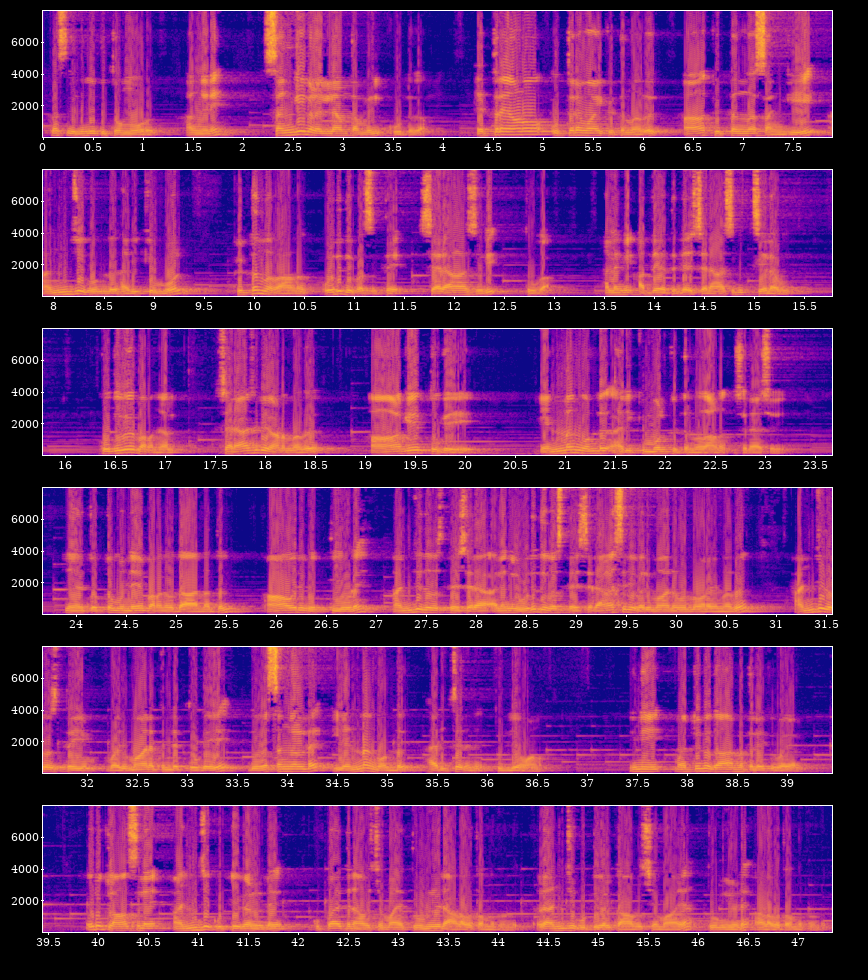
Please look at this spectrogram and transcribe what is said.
പ്ലസ് ഇരുന്നൂറ്റി തൊണ്ണൂറ് അങ്ങനെ സംഖ്യകളെല്ലാം തമ്മിൽ കൂട്ടുക. എത്രയാണോ ഉത്തരമായി കിട്ടുന്നത് ആ കിട്ടുന്ന സംഖ്യയെ അഞ്ച് കൊണ്ട് ഹരിക്കുമ്പോൾ കിട്ടുന്നതാണ് ഒരു ദിവസത്തെ ശരാശരി തുക അല്ലെങ്കിൽ അദ്ദേഹത്തിന്റെ ശരാശരി ചെലവ്. പൊതുവെ പറഞ്ഞാൽ ശരാശരി കാണുന്നത് ആകെ തുകയെ എണ്ണം കൊണ്ട് ഹരിക്കുമ്പോൾ കിട്ടുന്നതാണ് ശരാശരി. ഞാൻ തൊട്ട് മുന്നേ പറഞ്ഞ ഉദാഹരണത്തിൽ ആ ഒരു വ്യക്തിയുടെ അഞ്ച് ദിവസത്തെ ശരാ അല്ലെങ്കിൽ ഒരു ദിവസത്തെ ശരാശരി വരുമാനം എന്ന് പറയുന്നത് അഞ്ച് ദിവസത്തെയും വരുമാനത്തിന്റെ തുകയെ ദിവസങ്ങളുടെ എണ്ണം കൊണ്ട് ഹരിച്ചതിന് തുല്യമാണ്. ഇനി മറ്റൊരു ഉദാഹരണത്തിലേക്ക് പോയാൽ ഒരു ക്ലാസ്സിലെ അഞ്ച് കുട്ടികളുടെ കുപ്പായത്തിന് ആവശ്യമായ തുണിയുടെ അളവ് തന്നിട്ടുണ്ട്. ഒരു അഞ്ച് കുട്ടികൾക്ക് ആവശ്യമായ തുണിയുടെ അളവ് തന്നിട്ടുണ്ട്.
